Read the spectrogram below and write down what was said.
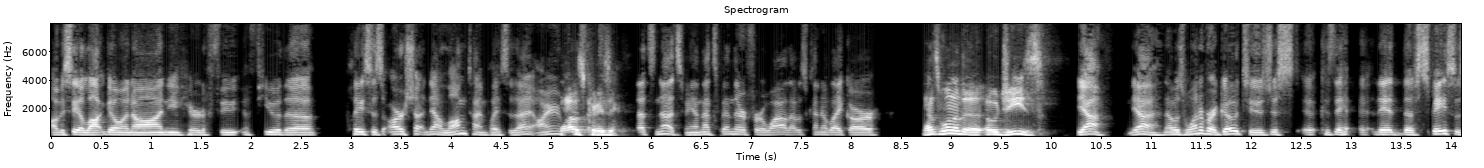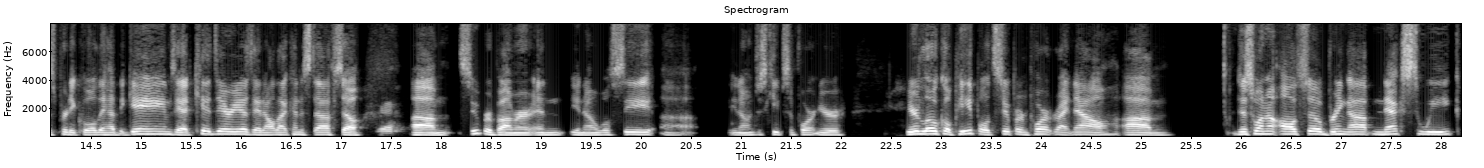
obviously, a lot going on. You heard a few, a few of the places are shutting down, long time places. That Iron That was crazy. That's nuts, man. That's been there for a while. That was kind of like our That's one of the OGs. yeah, yeah, that was one of our go-tos. Just because they they had, the space was pretty cool. They had the games, they had kids areas, they had all that kind of stuff. So, Yeah. um, super bummer. And you know, we'll see. Uh, you know, just keep supporting your your local people. It's super important right now. Um, just want to also bring up next week,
